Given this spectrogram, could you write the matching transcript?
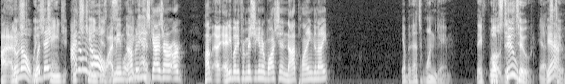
I, I don't Which- know. which Would they? change- I don't changes know. I mean, how many of these guys are are how, anybody from Michigan or Washington not playing tonight? Yeah, but that's one game. They've Well, well, it's two. Two. Yeah, it's yeah. two.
